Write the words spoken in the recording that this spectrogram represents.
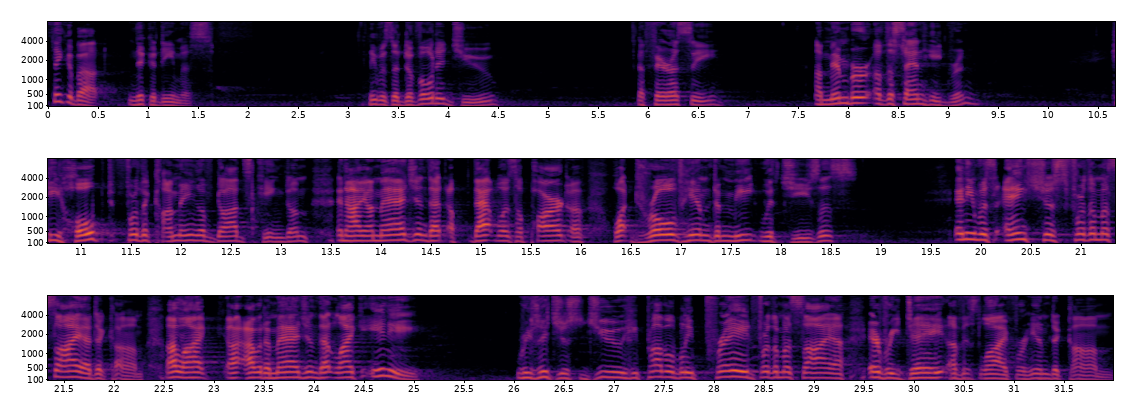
Think about Nicodemus. He was a devoted Jew, a Pharisee, a member of the Sanhedrin. He hoped for the coming of God's kingdom, and I imagine that uh, that was a part of what drove him to meet with Jesus. And he was anxious for the Messiah to come. I, like, I would imagine that, like any religious Jew, he probably prayed for the Messiah every day of his life for him to come.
